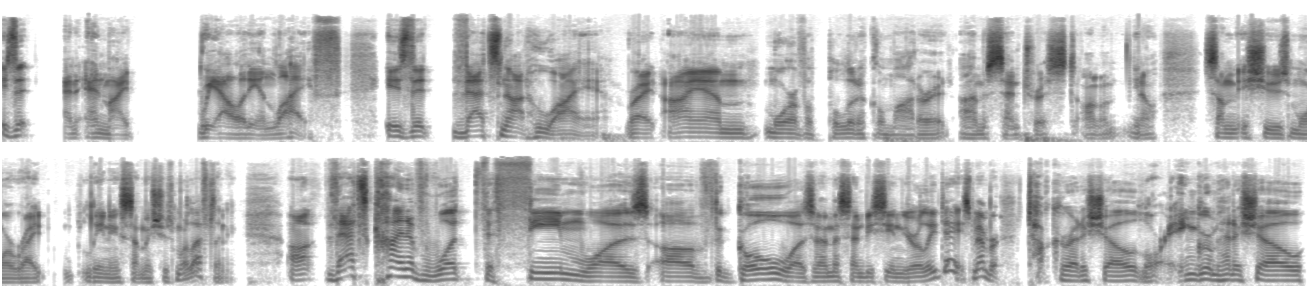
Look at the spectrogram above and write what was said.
is that, and and my reality in life is that that's not who I am, right? I am more of a political moderate. I'm a centrist on, you know, some issues more right leaning, some issues more left leaning. Uh, that's kind of what the theme was of the goal was of MSNBC in the early days. Remember, Tucker had a show, Laura Ingraham had a show.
